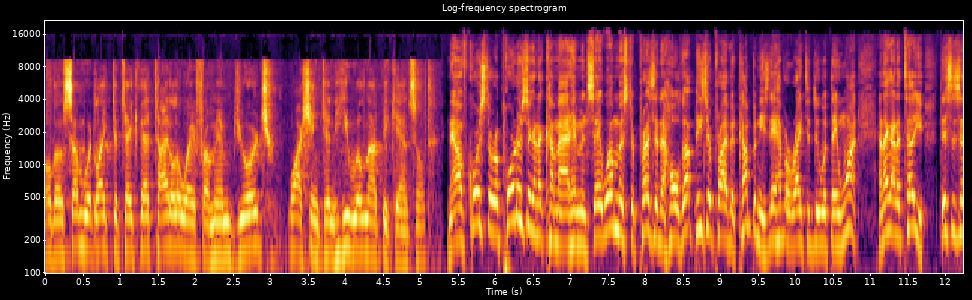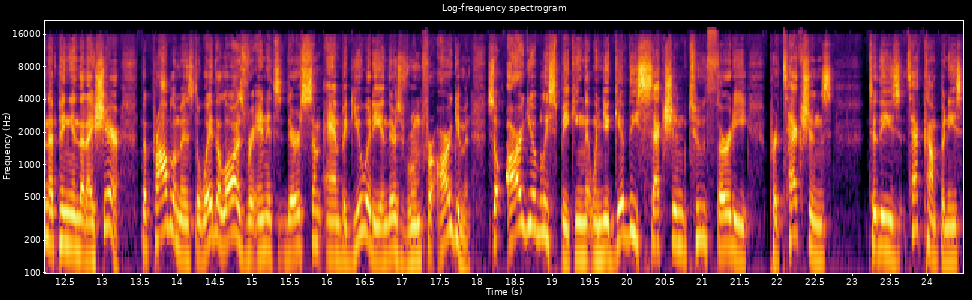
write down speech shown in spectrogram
although some would like to take that title away from him, George Washington, he will not be canceled. Now, of course, the reporters are going to come at him and say, well, Mr. President, hold up. These are private companies. They have a right to do what they want. And I got to tell you, this is an opinion that I share. The problem is the way the law is written, it's there's some ambiguity and there's room for argument. So, arguably speaking, that when you give these Section 230 protections to these tech companies,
